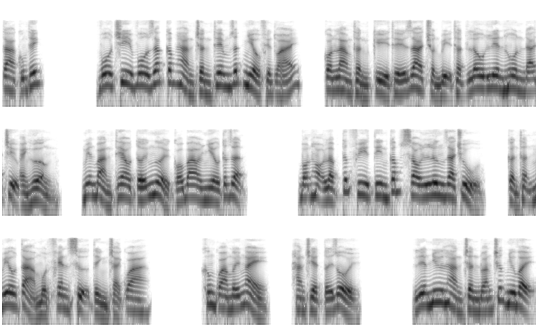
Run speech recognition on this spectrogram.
ta cũng thích. Vô chi vô giác cấp hàn trần thêm rất nhiều phiền thoái, còn làm thần kỳ thế gia chuẩn bị thật lâu liên hôn đã chịu ảnh hưởng, miễn bản theo tới người có bao nhiêu tức giận. Bọn họ lập tức phi tin cấp sau lưng gia chủ, cẩn thận miêu tả một phen sự tình trải qua. Không qua mấy ngày, Hàn Triệt tới rồi. Liên như Hàn Trần đoán trước như vậy,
